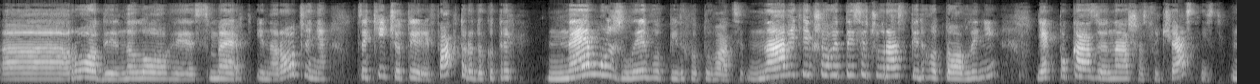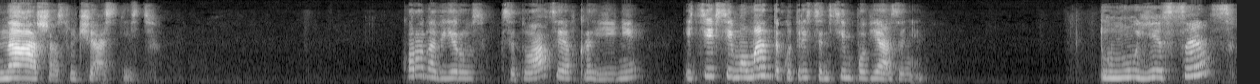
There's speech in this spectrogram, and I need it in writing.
е, роди, налоги, смерть і народження це ті чотири фактори, до котрих неможливо підготуватися. Навіть якщо ви тисячу раз підготовлені, як показує наша сучасність, наша сучасність. Коронавірус, ситуація в країні і ці всі моменти, котрі з цим всім пов'язані. Тому є сенс,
